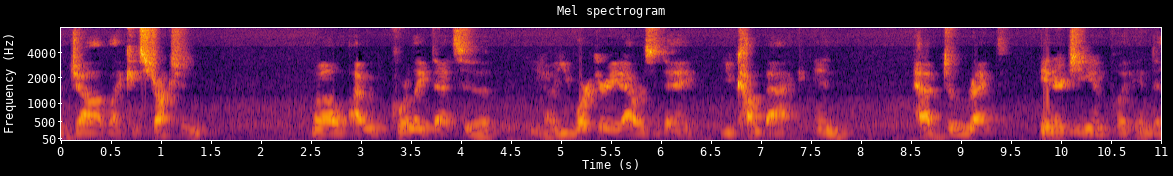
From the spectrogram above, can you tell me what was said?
a job like construction, well, I would correlate that to, you know, you work your eight hours a day, you come back and have direct energy input into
